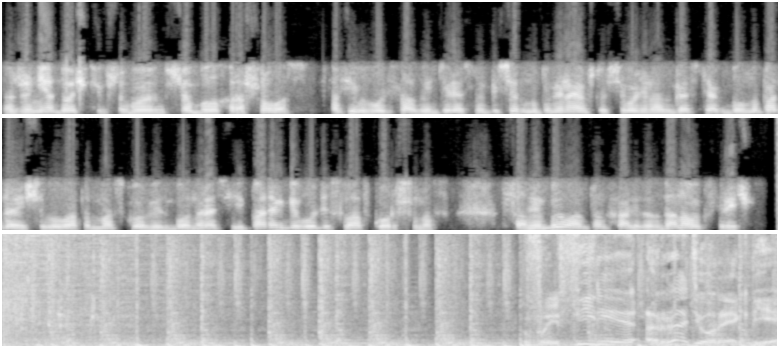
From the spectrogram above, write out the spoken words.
жене, дочке, чтобы все было хорошо у вас. Спасибо, Владислав, за интересную беседу. Напоминаем, что сегодня у нас в гостях был нападающий в Иватом Москве из сборной России по регби Владислав Коршунов. С вами был Антон Халидов. До новых встреч. В эфире «Радио регби».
